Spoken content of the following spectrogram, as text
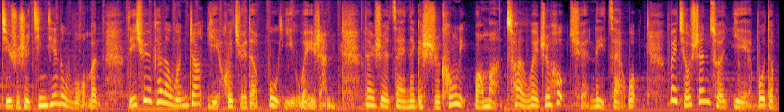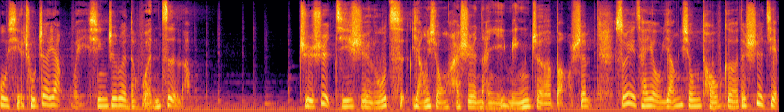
即使是今天的我们，的确看了文章也会觉得不以为然。但是在那个时空里，王莽篡位之后，权力在握，为求生存，也不得不写出这样违心之论的文字了。只是即使如此，杨雄还是难以明哲保身，所以才有杨雄投阁的事件。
